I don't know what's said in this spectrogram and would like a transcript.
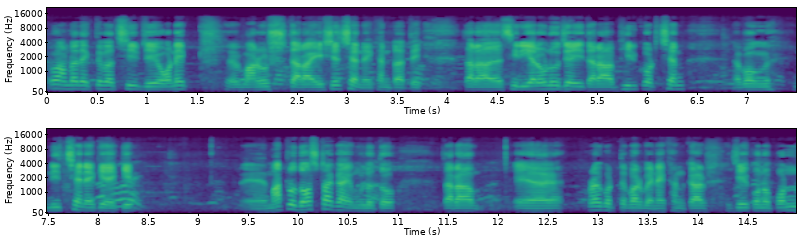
এবং আমরা দেখতে পাচ্ছি যে অনেক মানুষ তারা এসেছেন এখানটাতে। তারা সিরিয়াল অনুযায়ী তারা ভিড় করছেন এবং নিচ্ছেন একে একে। মাত্র দশ টাকায় মূলত তারা ক্রয় করতে পারবেন এখানকার যে কোনো পণ্য।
